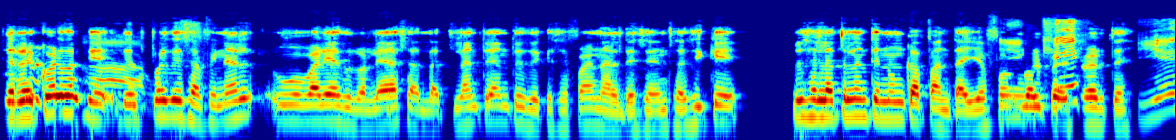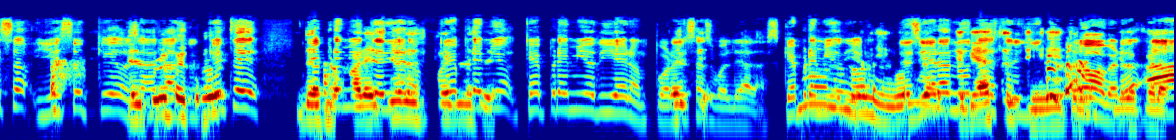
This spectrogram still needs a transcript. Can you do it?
Te recuerdo que Ah, después de esa final hubo varias goleadas al Atlante antes de que se fueran al descenso, así que pues el Atlante nunca pantalló, fue ¿Y un golpe de qué? suerte. ¿Y eso, ¿Y eso qué? O El sea, las- ¿qué, te- ¿qué premio te dieron? ¿Qué de premio, ¿Qué premio dieron por Es esas goleadas? ¿Qué premio no, no, dieron? ninguno, ¿Les dieron te una estrellita? No, ¿verdad? pero, ah,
